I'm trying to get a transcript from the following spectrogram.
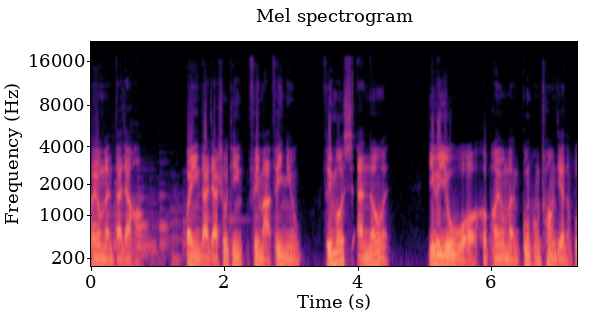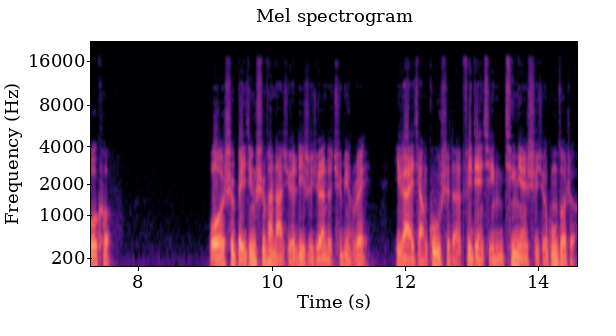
朋友们，大家好，欢迎大家收听《飞马飞牛》（Famous Unknown），一个由我和朋友们共同创建的播客。我是北京师范大学历史学院的曲炳瑞，一个爱讲故事的非典型青年史学工作者。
